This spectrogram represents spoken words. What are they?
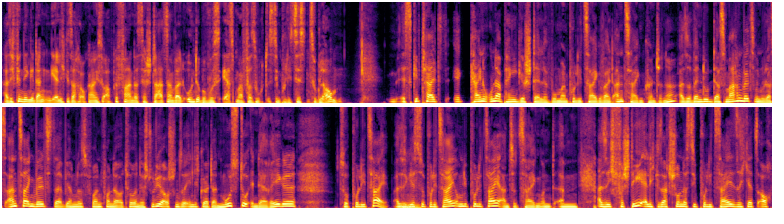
Also ich finde den Gedanken ehrlich gesagt auch gar nicht so abgefahren, dass der Staatsanwalt unterbewusst erstmal versucht, es den Polizisten zu glauben es gibt halt äh, keine unabhängige Stelle, wo man Polizeigewalt anzeigen könnte. Ne? Also wenn du das machen willst, wenn du das anzeigen willst, wir haben das vorhin von der Autorin der Studie auch schon so ähnlich gehört, dann musst du in der Regel zur Polizei. Also du mhm. gehst zur Polizei, um die Polizei anzuzeigen. Und ähm, also ich verstehe ehrlich gesagt schon, dass die Polizei sich jetzt auch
